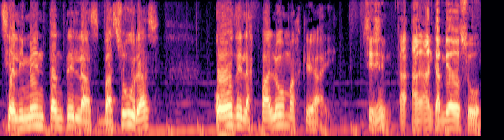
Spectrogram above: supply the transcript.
se alimentan de las basuras o de las palomas que hay. Sí, sí, han cambiado su,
